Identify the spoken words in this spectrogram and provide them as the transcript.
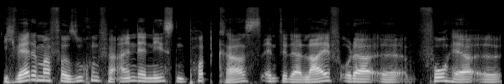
Ich werde mal versuchen, für einen der nächsten Podcasts, entweder live oder äh, vorher äh,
